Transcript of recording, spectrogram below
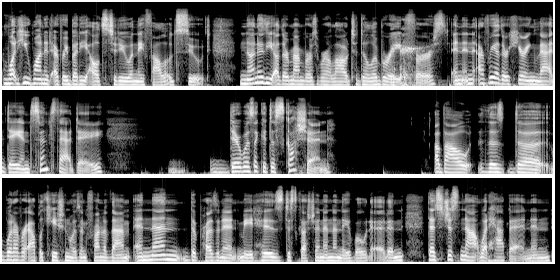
what he wanted everybody else to do and they followed suit. None of the other members were allowed to deliberate first. And in every other hearing that day and since that day, there was like a discussion about the the whatever application was in front of them. And then the president made his discussion and then they voted. And that's just not what happened. And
